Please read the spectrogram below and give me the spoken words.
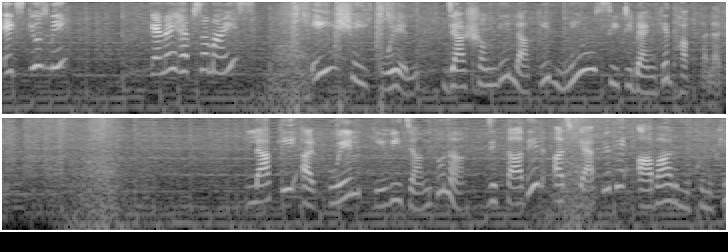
Excuse me can I have some ice এই সেই কোয়েল যার সঙ্গে লাকির নিউ সিটি ব্যাংকে ধাক্কা লাগে। লাকি আর কোয়েল কেউই জানতো না যে তাদের আজ ক্যাফেতে আবার মুখোমুখি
